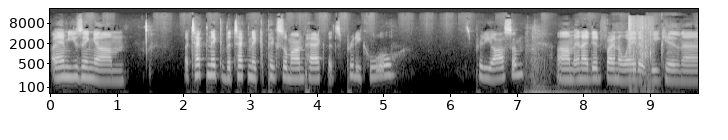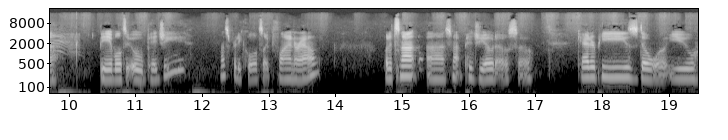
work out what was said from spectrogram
I am using, um, a Technic, the Technic Pixelmon pack that's pretty cool. It's pretty awesome. Um, and I did find a way that we can, uh, be able to, oh, Pidgey? That's pretty cool. It's like flying around. But it's not, uh, it's not Pidgeotto, so. Caterpies, don't want you.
